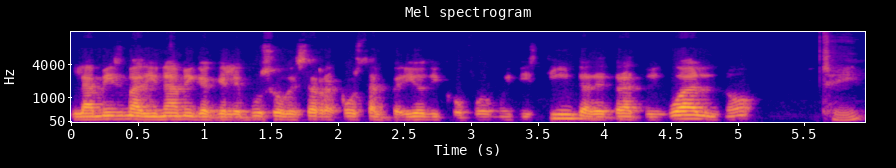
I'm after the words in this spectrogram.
La misma dinámica que le puso Becerra Costa al periódico fue muy distinta, de trato igual, ¿no? Sí.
